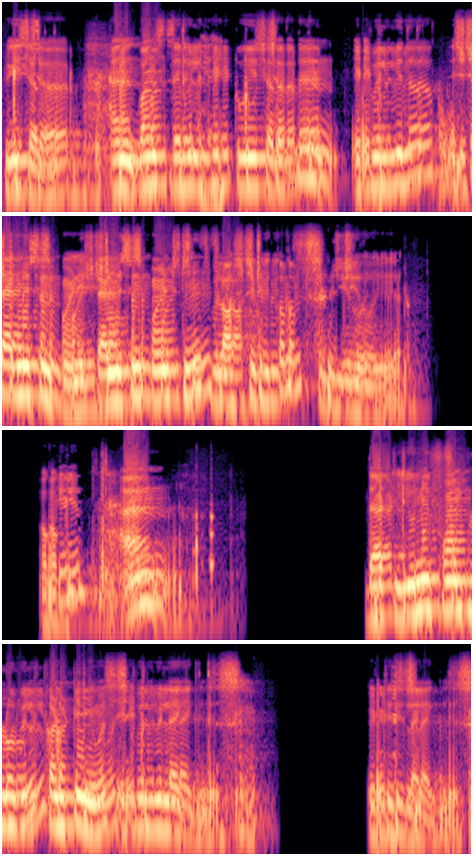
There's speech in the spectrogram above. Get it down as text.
to each other and once they will hit to each other then it will be the stagnation point. Stagnation point means velocity becomes zero here. Okay? And that uniform flow will continuous. It will be like this. It is like this.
